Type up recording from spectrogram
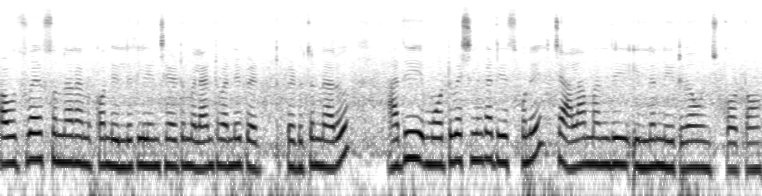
హౌస్ వైఫ్స్ ఉన్నారనుకోండి ఇల్లు క్లీన్ చేయడం ఇలాంటివన్నీ పెడుతున్నారు. అది మోటివేషన్గా తీసుకుని చాలామంది ఇల్లు నీట్గా ఉంచుకోవటం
